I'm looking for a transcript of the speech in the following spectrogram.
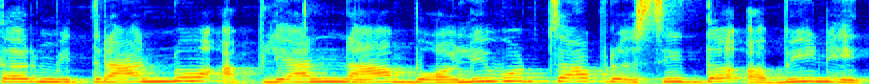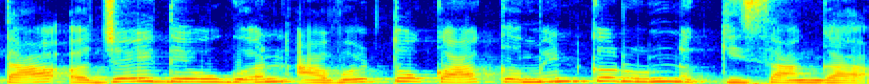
तर मित्रांनो आपल्यांना बॉलिवूडचा प्रसिद्ध अभिनेता अजय देवगण आवडतो का? कमेंट करून नक्की सांगा.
